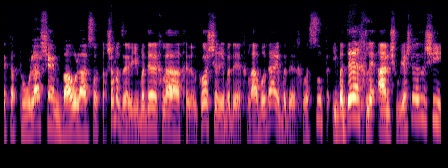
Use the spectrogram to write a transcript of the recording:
את הפעולה שהם באו לעשות. תחשוב על זה היא בדרך לחדר כושר היא בדרך לעבודה היא בדרך לסופ היא בדרך לאנשהו. יש לה איזושהי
